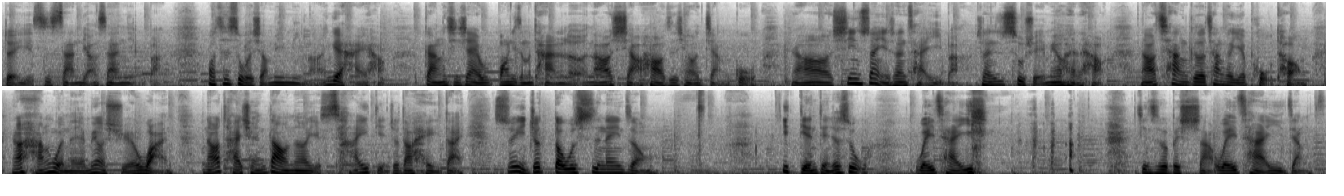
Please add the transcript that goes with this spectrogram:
对，也是三两三年吧。哇，这是我的小秘密嘛？应该还好。钢琴现在也忘记怎么弹了，然后小号之前有讲过，然后心算也算才艺吧，虽然是数学也没有很好，然后唱歌唱歌也普通，然后韩文呢也没有学完，然后跆拳道呢也是差一点就到黑带，所以就都是那种一点点就是微才艺，坚持会被杀，微才艺这样子。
